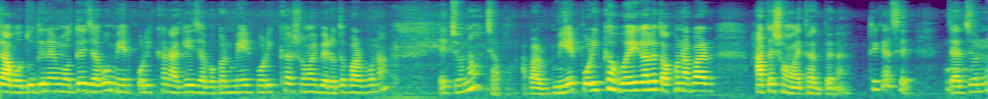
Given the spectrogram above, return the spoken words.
যাব, দুদিনের মধ্যেই যাব। মেয়ের পরীক্ষার আগেই যাব, কারণ মেয়ের পরীক্ষার সময় বেরোতে পারব না। এর জন্য যাব। আবার মেয়ের পরীক্ষা হয়ে গেলে তখন আবার হাতে সময় থাকবে না। ঠিক আছে? যার জন্য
